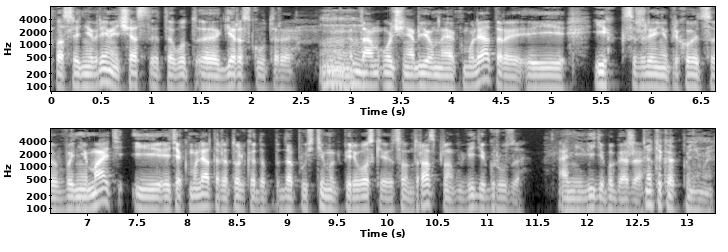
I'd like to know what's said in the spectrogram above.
в последнее время часто это вот гироскутеры. Uh-huh. Там очень объемные аккумуляторы, и их, к сожалению, приходится вынимать, и эти аккумуляторы только допустимы к перевозке авиационным транспортом в виде груза а не в виде багажа. Это как понимать?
